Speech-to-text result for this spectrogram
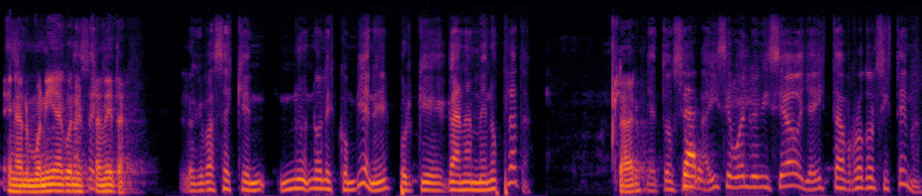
En armonía con el planeta. lo que pasa es que no, les conviene porque ganan menos plata. Claro. Y entonces ahí se vuelve viciado y ahí está roto el sistema,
